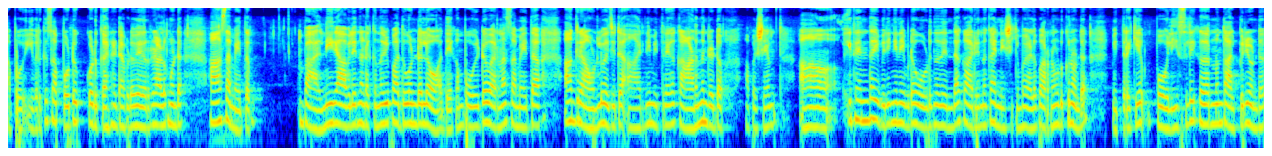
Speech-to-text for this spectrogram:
അപ്പോൾ ഇവർക്ക് സപ്പോർട്ട് കൊടുക്കാനായിട്ട് അവിടെ വേറൊരാളും കൊണ്ട് ആ സമയത്ത് ബാലിനി രാവിലെ നടക്കുന്ന ഒരു പതിവുണ്ടല്ലോ. അദ്ദേഹം പോയിട്ട് വരണ സമയത്ത് ആ ഗ്രൗണ്ടിൽ വെച്ചിട്ട് ആരിനെയും ഇത്രയൊക്കെ കാണുന്നുണ്ട് കേട്ടോ. പക്ഷേ ഇതെന്താ ഇവരിങ്ങനെ ഇവിടെ ഓടുന്നത്? എന്താ കാര്യം എന്നൊക്കെ അന്വേഷിക്കുമ്പോൾ അയാൾ പറഞ്ഞു കൊടുക്കുന്നുണ്ട്. മിത്രയ്ക്ക് പോലീസിൽ കയറണമെന്ന് താല്പര്യമുണ്ട്.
